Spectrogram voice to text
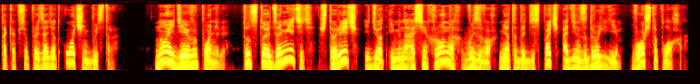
так как все произойдет очень быстро. Но идею вы поняли. Тут стоит заметить, что речь идет именно о синхронных вызовах метода dispatch один за другим. Вот что плохо.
